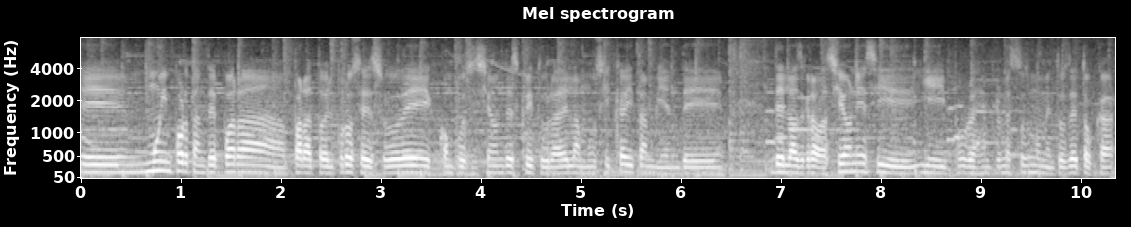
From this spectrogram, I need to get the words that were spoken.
eh, muy importante para, para, todo el proceso de composición, de escritura de la música y también de, de las grabaciones y, por ejemplo, en estos momentos de tocar.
